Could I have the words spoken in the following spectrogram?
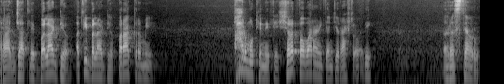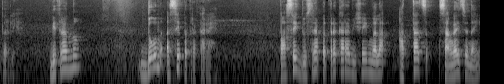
राज्यातले बलाढ्य अतिबलाढ्य पराक्रमी फार मोठे नेते शरद पवार आणि त्यांची राष्ट्रवादी रस्त्यावर उतरले. मित्रांनो दोन असे पत्रकार आहेत. पाच एक दुसऱ्या पत्रकाराविषयी मला आत्ताच सांगायचं नाही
